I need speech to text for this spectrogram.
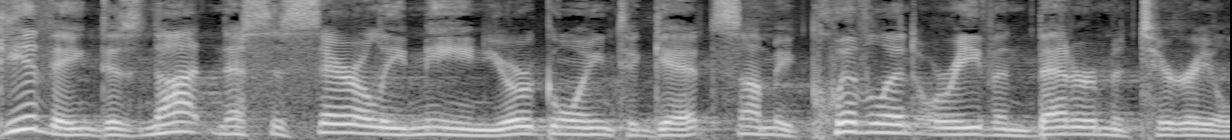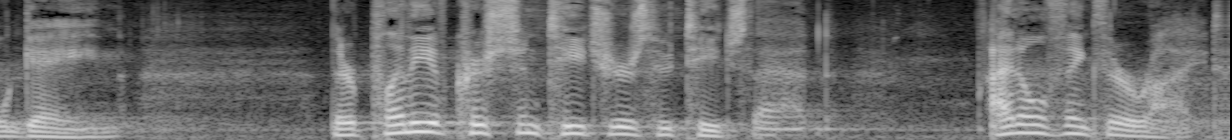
giving does not necessarily mean you're going to get some equivalent or even better material gain. There are plenty of Christian teachers who teach that. I don't think they're right.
